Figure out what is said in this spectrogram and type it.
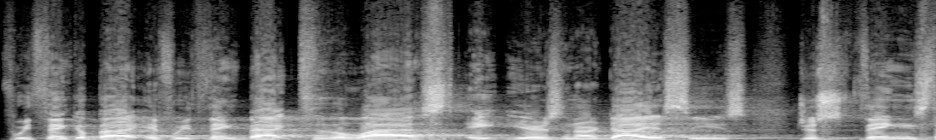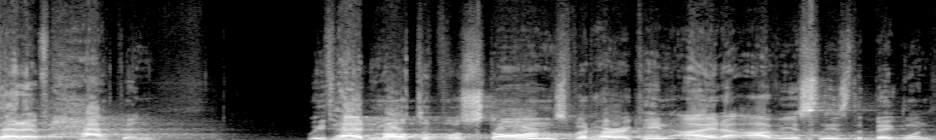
If we think about if we think back to the last 8 years in our diocese, just things that have happened. We've had multiple storms, but Hurricane Ida obviously is the big one.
